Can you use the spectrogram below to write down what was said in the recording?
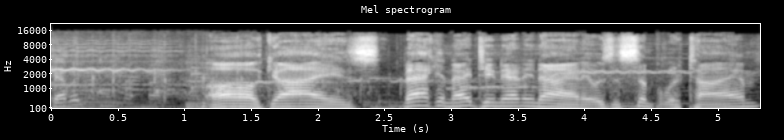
Kevin. Oh, guys, back in 1999, it was a simpler time,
